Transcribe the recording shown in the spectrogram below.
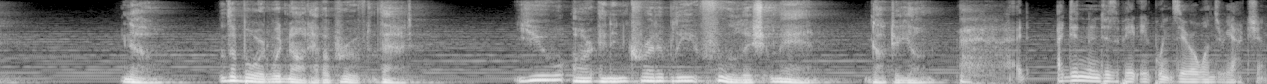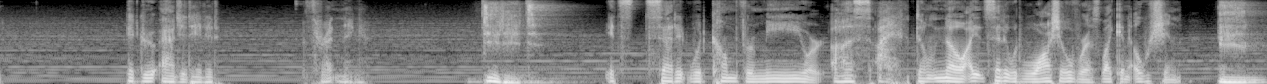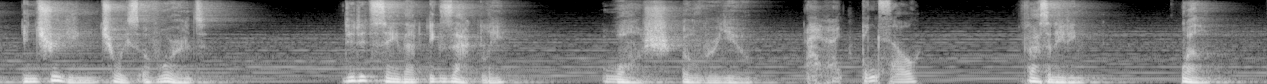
No, the board would not have approved that. You are an incredibly foolish man, Dr. Young. I, I didn't anticipate 8.01's reaction. It grew agitated, threatening. Did it? It said it would come for me or us. I don't know. I- It said it would wash over us like an ocean. An intriguing choice of words. Did it say that exactly? Wash over you. I, I think so. Fascinating. Well,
